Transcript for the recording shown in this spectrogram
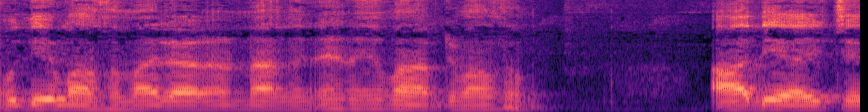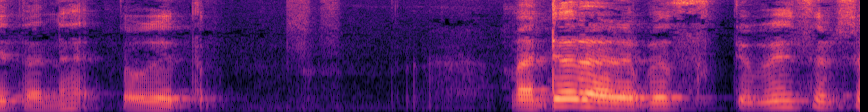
പുതിയ മാസം മാസന്മാരാണ് അങ്ങനെയാണെങ്കിൽ മാർച്ച് മാസം ആദ്യ ആഴ്ചയിൽ തന്നെ തുക എത്തും. മറ്റൊരറിയിപ്പ് സ്ത്രീ ശിക്ഷ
